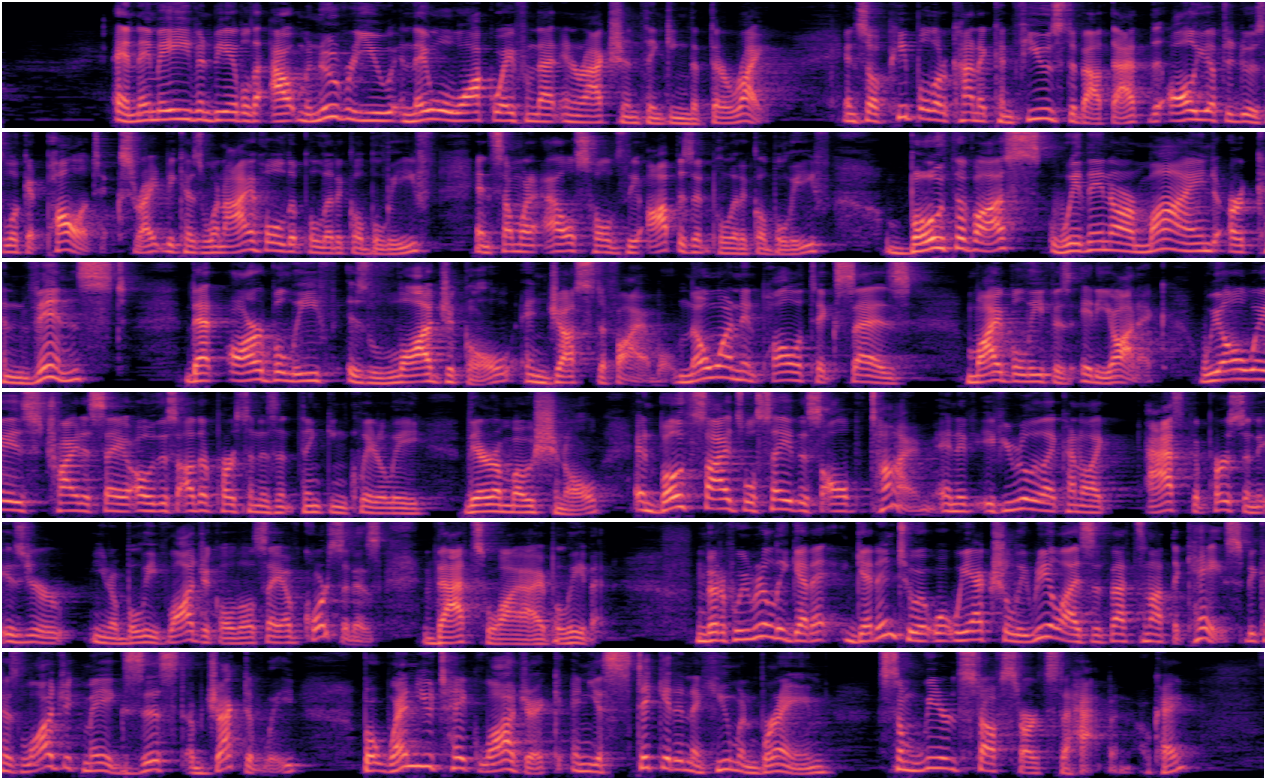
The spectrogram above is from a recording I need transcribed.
And they may even be able to outmaneuver you and they will walk away from that interaction thinking that they're right. And so if people are kind of confused about that, all you have to do is look at politics, right? Because when I hold a political belief and someone else holds the opposite political belief, both of us within our mind are convinced that our belief is logical and justifiable. No one in politics says, my belief is idiotic. We always try to say, oh, this other person isn't thinking clearly, they're emotional. And both sides will say this all the time. And if, if you really like kind of like ask the person, is your, you know, belief logical? They'll say, of course it is. That's why I believe it. But if we really get it, get into it, what we actually realize is that's not the case because logic may exist objectively, but when you take logic and you stick it in a human brain, some weird stuff starts to happen, okay?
